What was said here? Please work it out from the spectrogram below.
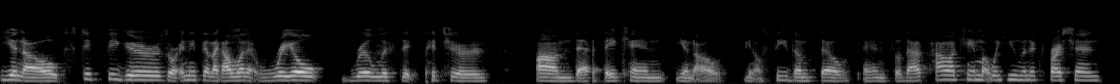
you know, stick figures or anything like I wanted real, realistic pictures, um, that they can, you know, you know, see themselves. And so that's how I came up with human expressions.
